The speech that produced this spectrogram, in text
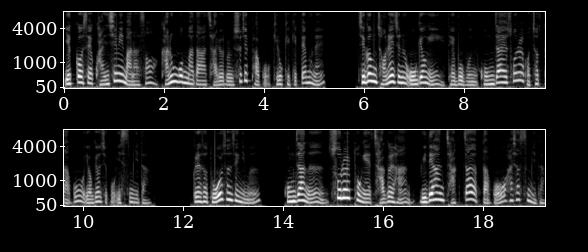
옛것에 관심이 많아서 가는 곳마다 자료를 수집하고 기록했기 때문에 지금 전해지는 오경이 대부분 공자의 손을 거쳤다고 여겨지고 있습니다. 그래서 도올 선생님은 공자는 수를 통해 작을 한 위대한 작자였다고 하셨습니다.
